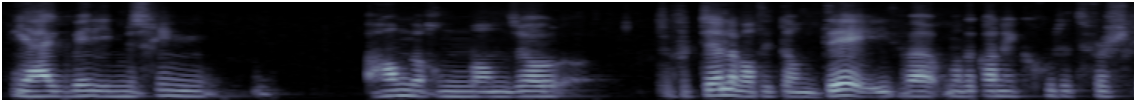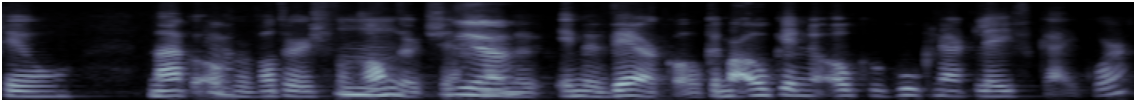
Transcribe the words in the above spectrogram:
ja, ik weet niet, misschien handig om dan zo te vertellen wat ik dan deed. Want dan kan ik goed het verschil maken over wat er is mm. veranderd zeg maar, in, mijn, werk ook. Maar ook, in, ook hoe ik naar het leven kijk hoor.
